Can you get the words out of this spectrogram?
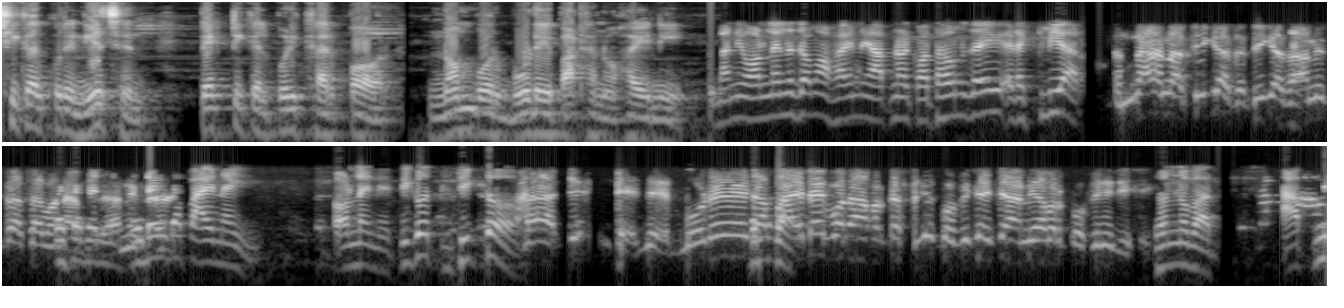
স্বীকার করে নিয়েছেন প্র্যাকটিক্যাল পরীক্ষার পর নম্বর বোর্ডে পাঠানো হয়নি। মানে অনলাইনে জমা হয়নি আপনার কথা অনুযায়ী এটা ক্লিয়ার না না ঠিক আছে ঠিক আছে আমি পেঁচাবো না আমি ওটা পায় নাই। অনলাইনে ঠিক ঠিক তো? হ্যাঁ যে যে বোর্ডে এটা পায় পরে আমার কাছ থেকে কপি চাইছে আমি আবার কপি নিয়ে দিছি। ধন্যবাদ। আপনি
